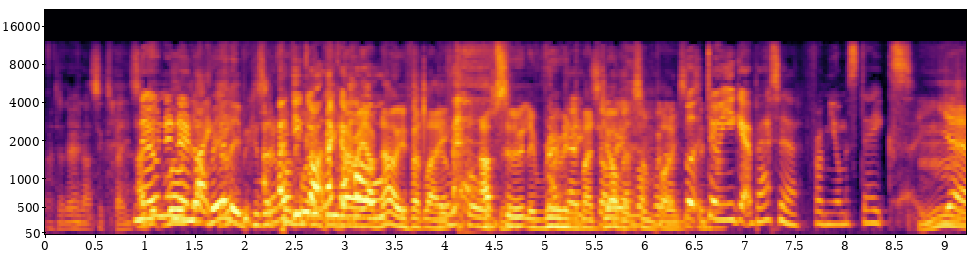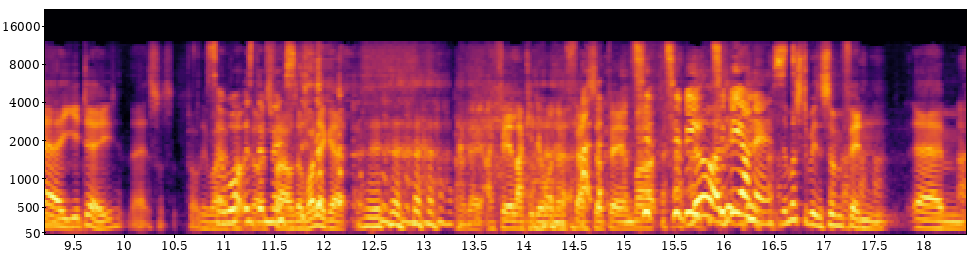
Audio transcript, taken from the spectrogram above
I don't know. That's expensive. No, I did- no, well, no, Not like- really, because I Have probably you wouldn't got, be like, a where I am now if I'd like Don't force it. absolutely ruined Okay, my sorry, job I'm at some point. But don't you get better from your mistakes? Uh, yeah, mm. you do. That's probably why So I've what not was got the as far most- as I want to get. Oh, I, don't- I feel like you don't want to fess up here, Mark. to, to be No, I to be think honest, there must have been something. Um,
